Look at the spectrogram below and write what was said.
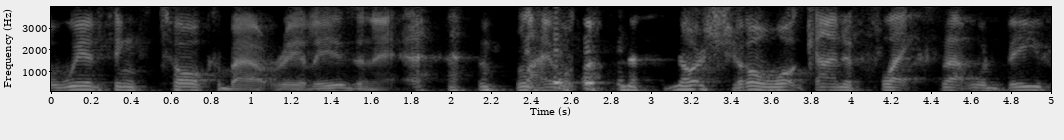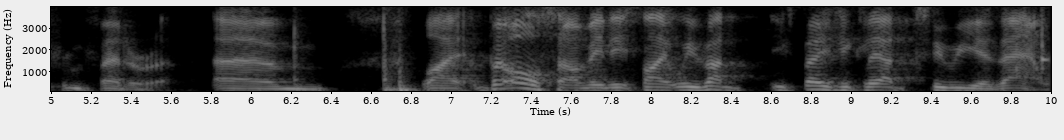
a weird thing to talk about, really, isn't it? like, I'm not sure what kind of flex that would be from Federer. Um, like, but also, I mean, it's like we've had he's basically had two years out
